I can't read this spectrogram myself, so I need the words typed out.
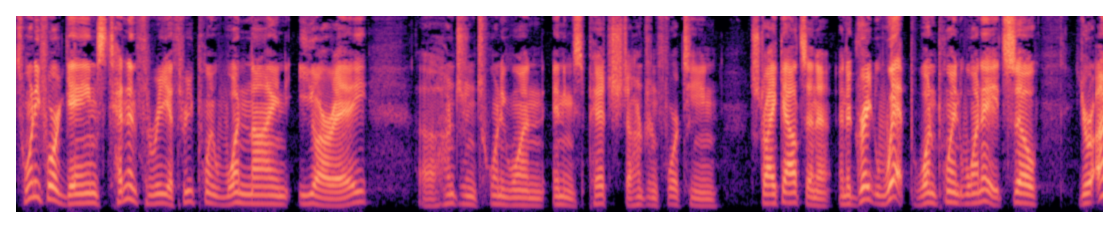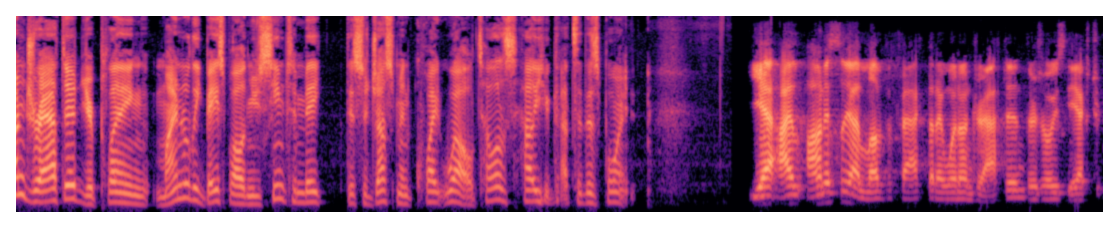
24 games, 10 and 3, a 3.19 ERA, uh, 121 innings pitched, 114 strikeouts, and a, and a great whip, 1.18. So you're undrafted, you're playing minor league baseball, and you seem to make this adjustment quite well. Tell us how you got to this point. Yeah, I honestly I love the fact that I went undrafted. There's always the extra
